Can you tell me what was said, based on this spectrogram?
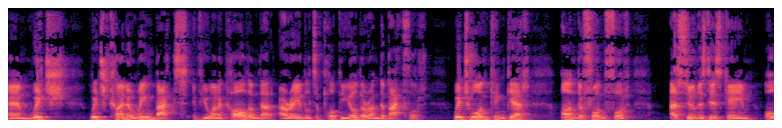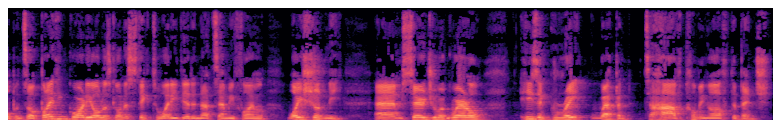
Um, which which kind of wing backs, if you want to call them that, are able to put the other on the back foot? Which one can get on the front foot as soon as this game opens up. But I think Guardiola is going to stick to what he did in that semi final. Why shouldn't he? Um, Sergio Aguero, he's a great weapon to have coming off the bench.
